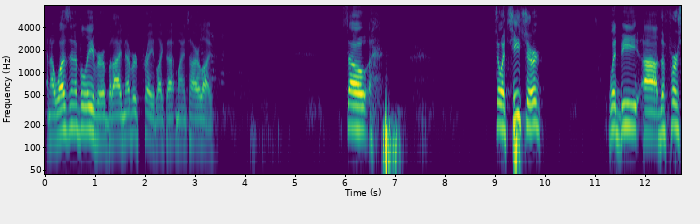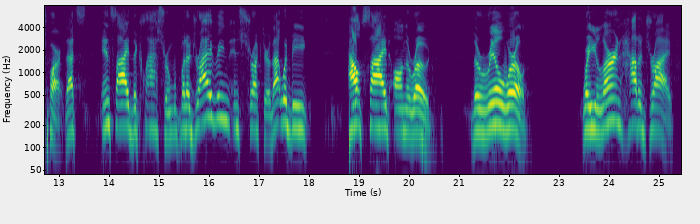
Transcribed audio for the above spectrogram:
and I wasn't a believer, but I never prayed like that my entire life. So, so a teacher would be uh, the first part. That's inside the classroom. But a driving instructor, that would be outside on the road, the real world, where you learn how to drive,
